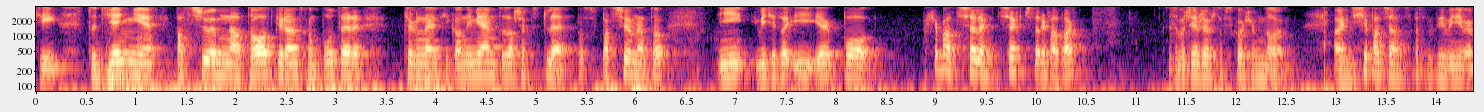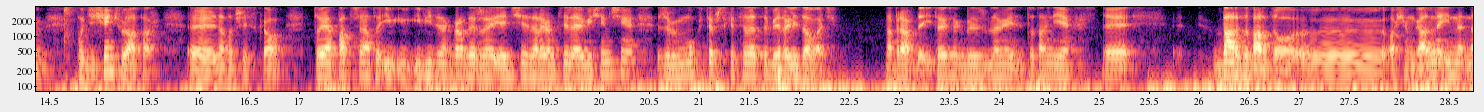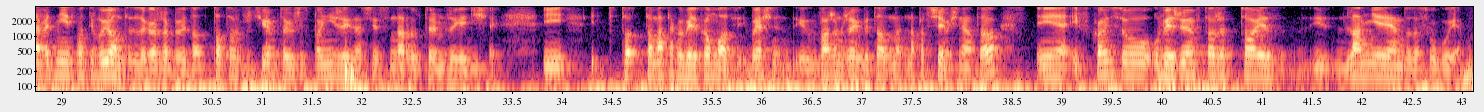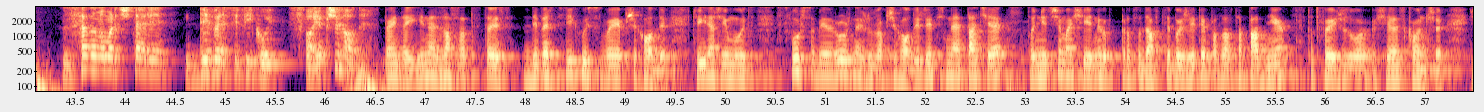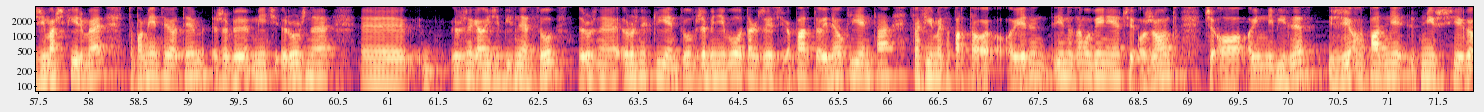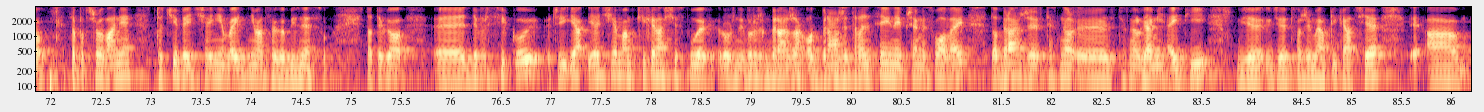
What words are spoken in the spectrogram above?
Czyli codziennie patrzyłem na to, otwierając komputer, przeglądając ikony, miałem to zawsze w tle. Po prostu patrzyłem na to i wiecie co, i po chyba 3-4 latach zobaczyłem, że już to wszystko osiągnąłem. A jak dzisiaj patrzę na to z perspektywy, nie wiem, po 10 latach yy, na to wszystko, to ja patrzę na to i, i, i, widzę tak naprawdę, że ja dzisiaj zarabiam tyle miesięcznie, żebym mógł te wszystkie cele sobie realizować. Naprawdę. I to jest jakby dla mnie totalnie yy, bardzo, bardzo yy, osiągalne i na, nawet nie jest motywujące do tego, żeby no, to, co wrzuciłem, to już jest poniżej znacznie standardu, którym żyję dzisiaj. I, i to, to ma taką wielką moc, bo ja się, uważam, że jakby to napatrzyłem się na to i, i w końcu uwierzyłem w to, że to jest dla mnie, ja to zasługuję. Zasada numer cztery, dywersyfikuj swoje przychody. Pamiętaj, jedna z zasad to jest dywersyfikuj swoje przychody, czyli inaczej mówiąc, stwórz sobie różne źródła przychody. Jeżeli jesteś na etacie, to nie trzymaj się jednego pracodawcy, bo jeżeli ten pracodawca padnie, to twoje źródło się skończy. Jeżeli masz firmę, to pamiętaj o tym, żeby mieć różne, e, różne gałęzie biznesu, różne, różnych klientów, żeby nie było tak, że jesteś oparty o jednego klienta, twoja firma jest oparta o, o jeden, jedno zamówienie, czy o rząd, czy o, o inny biznes. Jeżeli on padnie, zmniejszy się jego zapotrzebowanie, to ciebie dzisiaj nie ma, nie ma twojego biznesu. Dlatego e, dywersyfikuj, czyli ja, ja dzisiaj mam kilkanaście spółek różnych, w różnych branżach, od branży tradycyjnej, przemysłowej, do branży w techno, e, z technologiami IT, gdzie, gdzie tworzymy aplikacje, e,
